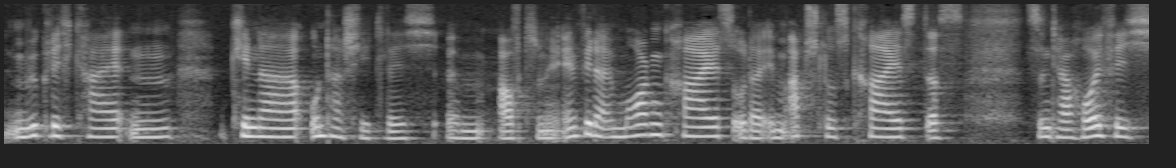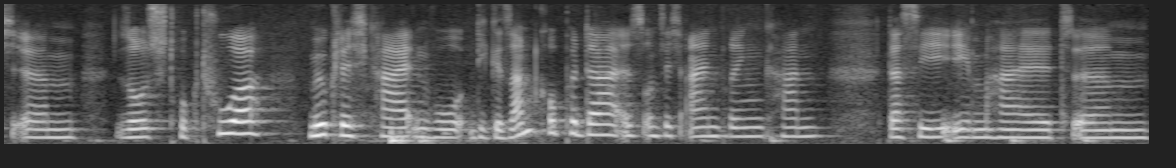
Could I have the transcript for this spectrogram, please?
Möglichkeiten, Kinder unterschiedlich ähm, aufzunehmen. Entweder im Morgenkreis oder im Abschlusskreis. Das sind ja häufig ähm, so Strukturmöglichkeiten, wo die Gesamtgruppe da ist und sich einbringen kann, dass sie eben halt ähm,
